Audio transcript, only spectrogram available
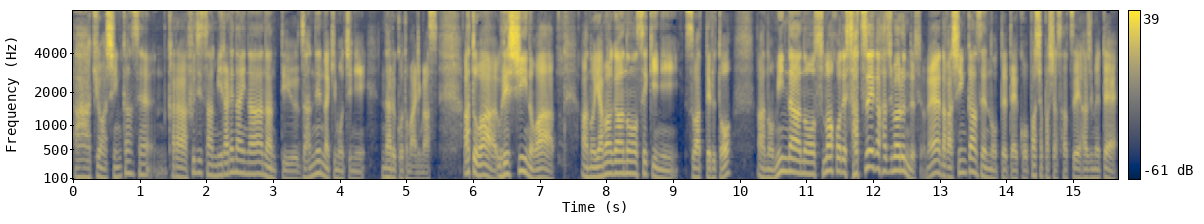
ああ、今日は新幹線から富士山見られないなーなんていう残念な気持ちになることもあります。あとは嬉しいのは、あの山側の席に座ってると、あのみんなあのスマホで撮影が始まるんですよね。だから新幹線乗ってて、こうパシャパシャ撮影始めて、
